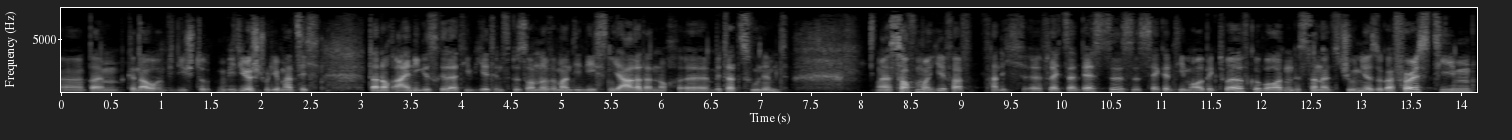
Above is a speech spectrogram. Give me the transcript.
Äh, beim genaueren Videostudium hat sich dann auch einiges relativiert, insbesondere wenn man die nächsten Jahre dann noch äh, mit dazu nimmt. Äh, Sophomore hier fand ich äh, vielleicht sein Bestes, ist Second Team All Big 12 geworden, ist dann als Junior sogar First Team,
